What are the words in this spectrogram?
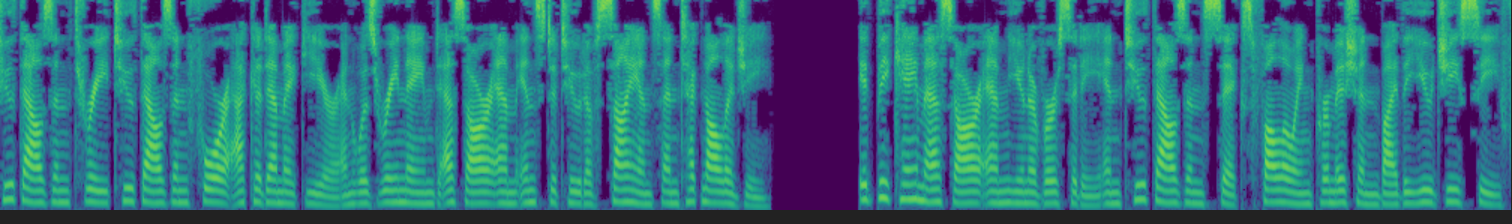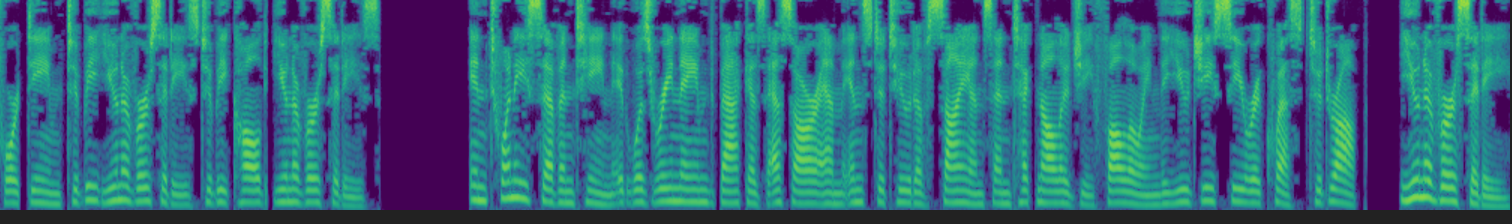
2003–2004 academic year and was renamed SRM Institute of Science and Technology. It became SRM University in 2006 following permission by the UGC for deemed to be universities to be called universities. In 2017 it was renamed back as SRM Institute of Science and Technology following the UGC request to drop «university»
